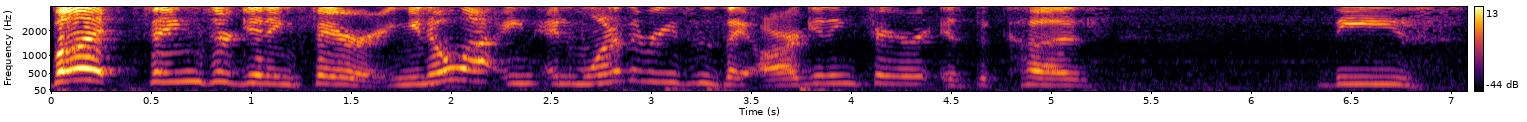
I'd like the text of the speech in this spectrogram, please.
but things are getting fairer, and you know what? And one of the reasons they are getting fairer is because these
